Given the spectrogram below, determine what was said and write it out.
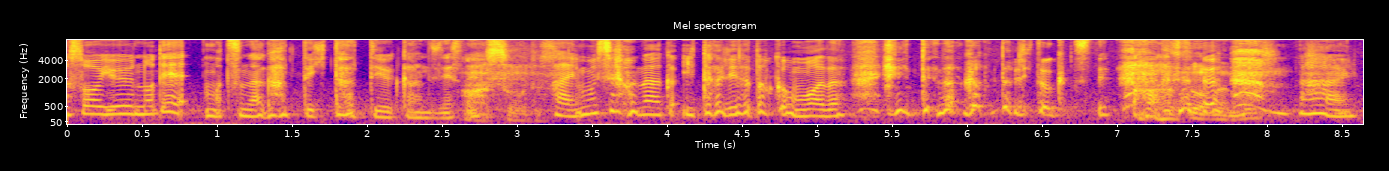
そういうので、まあ、つながってきたっていう感じですね。あそうですはい、むしろなんかイタリアとかもまだ行ってなかったりとかして。あそうなんね はい、今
